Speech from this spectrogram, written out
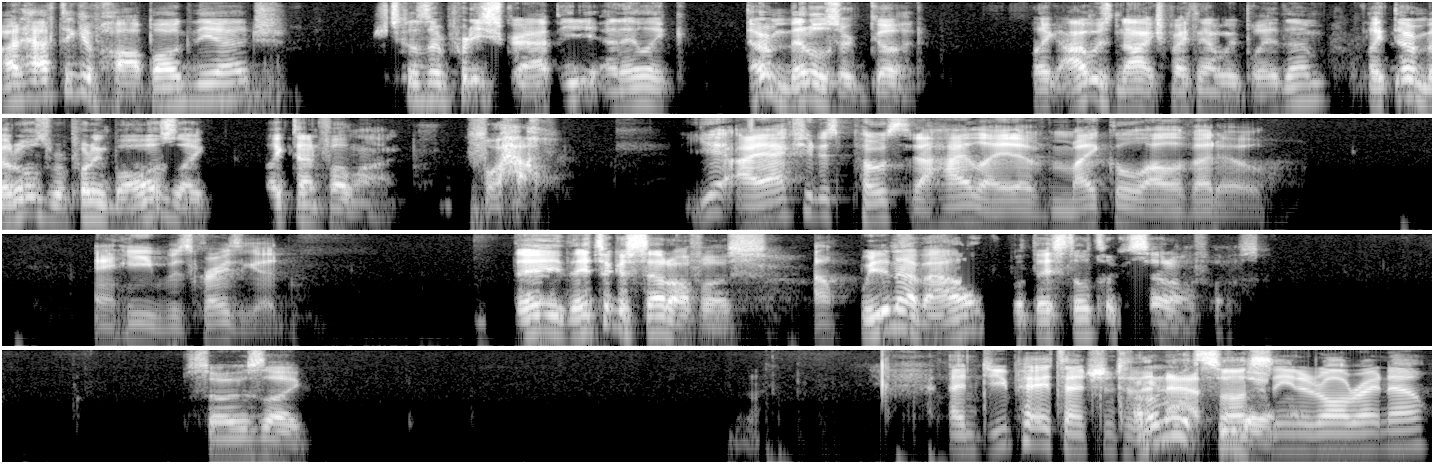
I'd have to give Hauppauge the edge, just because they're pretty scrappy and they like their middles are good. Like I was not expecting that we played them. Like their middles were putting balls like like ten foot long. Wow. Yeah, I actually just posted a highlight of Michael Oliveto, and he was crazy good. They they took a set off us. Oh. We didn't have Al, but they still took a set off us. So it was like And do you pay attention to the don't know what Nassau team scene at all right now?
